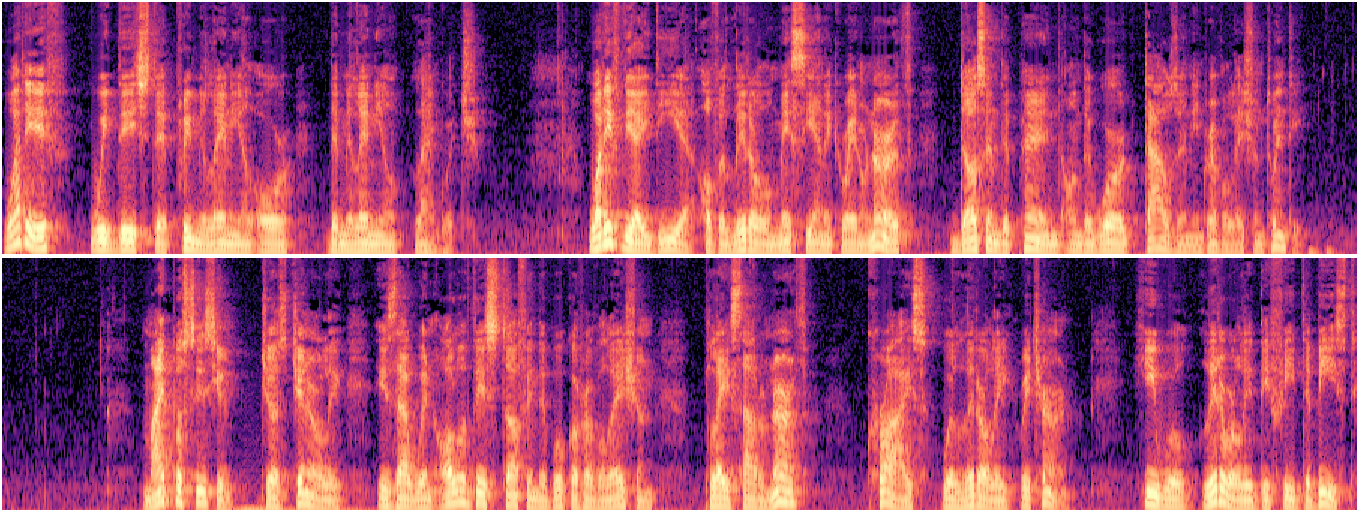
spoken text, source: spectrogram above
What if we ditch the premillennial or the millennial language? What if the idea of a literal messianic reign on earth doesn't depend on the word thousand in Revelation 20? My position, just generally, is that when all of this stuff in the book of Revelation plays out on earth, Christ will literally return. He will literally defeat the beast,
